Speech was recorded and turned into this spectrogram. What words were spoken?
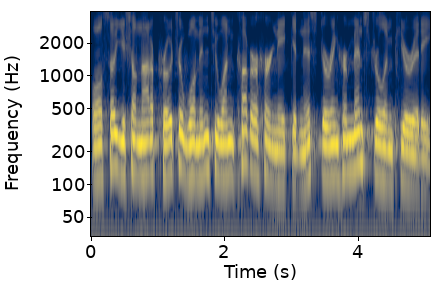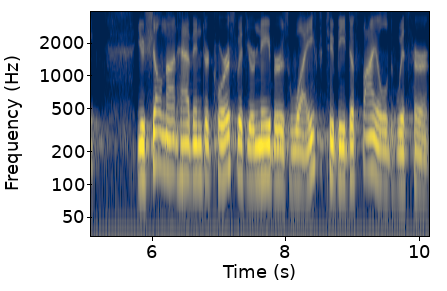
Also, you shall not approach a woman to uncover her nakedness during her menstrual impurity. You shall not have intercourse with your neighbor's wife to be defiled with her.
